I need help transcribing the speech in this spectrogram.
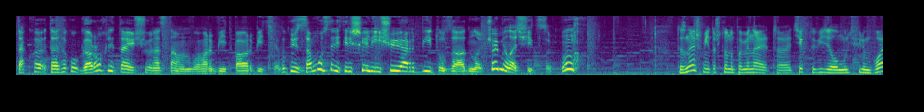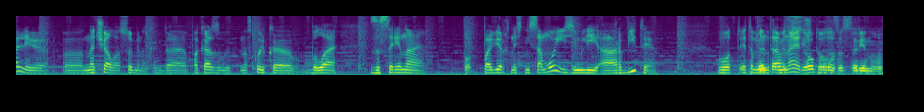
такой, та- такой горох летающий у нас там в орбите, по орбите. Ну, замусорить решили еще и орбиту заодно. Че мелочиться? Ух. Ты знаешь, мне это что напоминает? Э, Те, кто видел мультфильм Валли, э, начало особенно, когда показывают, насколько была засорена по- поверхность не самой Земли, а орбиты. Вот это мне Да там напоминает, все что... было засорено.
